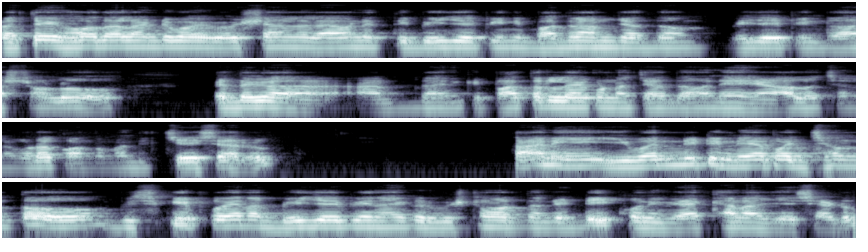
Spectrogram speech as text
ప్రత్యేక హోదా లాంటి విషయాలను లేవనెత్తి బీజేపీని బదనాం చేద్దాం. బీజేపీని రాష్ట్రంలో పెద్దగా దానికి పాత్ర లేకుండా చేద్దామనే ఆలోచనలు కూడా కొంతమంది చేశారు. కానీ ఇవన్నిటి నేపథ్యంతో విసిగిపోయిన బీజేపీ నాయకుడు విష్ణువర్ధన్ రెడ్డి కొన్ని వ్యాఖ్యానాలు చేశాడు.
